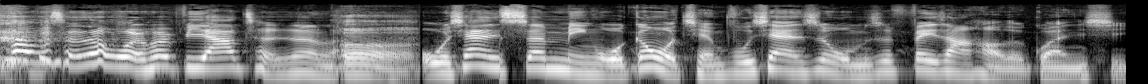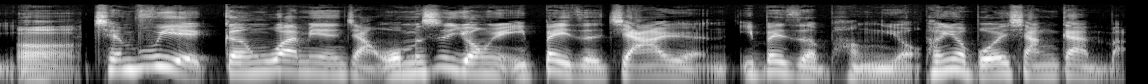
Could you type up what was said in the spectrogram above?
他不承认，我也会逼他承认了。嗯，我现在声明，我跟我前夫现在是我们是非常好的关系。嗯，前夫也跟外面讲，我们是永远一辈子的家人，一辈子的朋友。朋友不会相干吧？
